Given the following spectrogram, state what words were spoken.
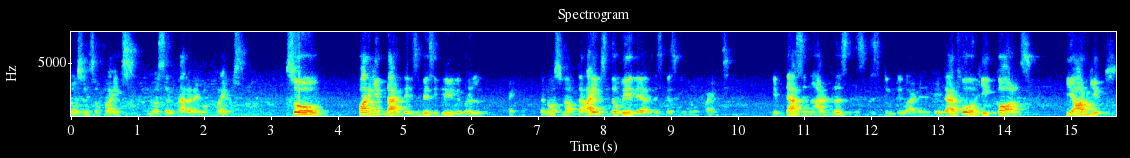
notions of rights, universal paradigm of rights. So for him, that is basically liberal. Right? The notion of the rights, the way they are discussing about rights, it doesn't address this distinctive identity. Therefore, he calls, he argues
